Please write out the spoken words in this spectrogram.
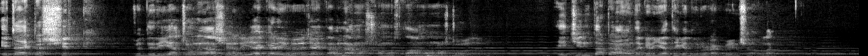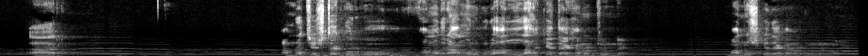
এটা একটা শির্ক। যদি রিয়া চলে আসে, রিয়াকারী হয়ে যায়, তাহলে আমার সমস্ত আমল নষ্ট হয়ে যাবে। এই চিন্তাটা আমাদেরকে রিয়া থেকে দূরে রাখবে, ইনশাআল্লাহ। আর আমরা চেষ্টা করব আমাদের আমলগুলো আল্লাহকে দেখানোর জন্যে, মানুষকে দেখানোর জন্য নয়।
